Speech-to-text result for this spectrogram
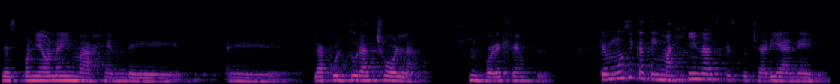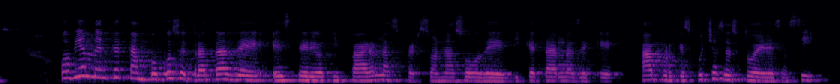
les ponía una imagen de eh, la cultura chola, por ejemplo. ¿Qué música te imaginas que escucharían ellos? Obviamente tampoco se trata de estereotipar a las personas o de etiquetarlas de que, ah, porque escuchas esto eres así,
